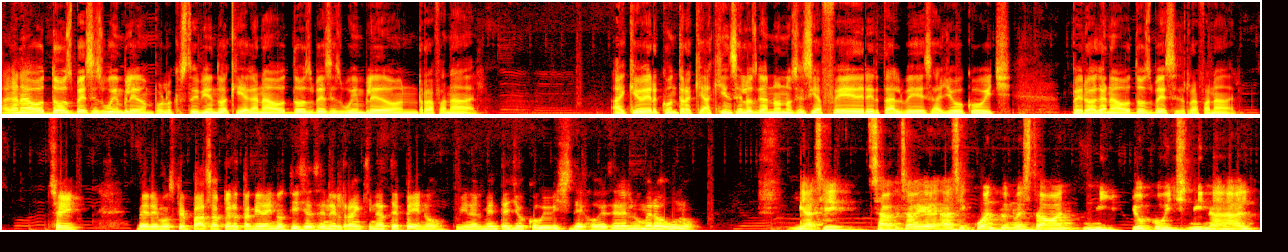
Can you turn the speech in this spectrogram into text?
Ha ganado dos veces Wimbledon, por lo que estoy viendo aquí ha ganado dos veces Wimbledon Rafa Nadal. Hay que ver contra a quién se los ganó, no sé si a Federer, tal vez a Djokovic, pero ha ganado dos veces Rafa Nadal. Sí, veremos qué pasa, pero también hay noticias en el ranking ATP, ¿no? Finalmente Djokovic dejó de ser el número uno. Y hace, ¿sabe, sabe hace cuánto no estaban ni Djokovic, ni Nadal,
